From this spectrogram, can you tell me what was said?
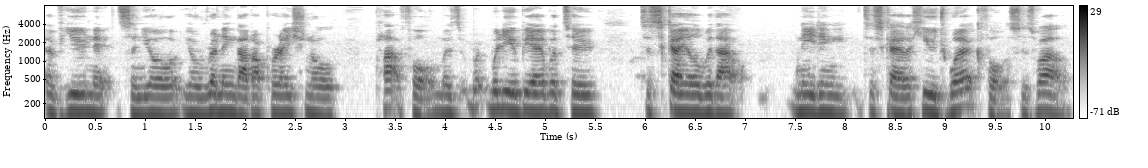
of units and you're you're running that operational platform? Is, will you be able to to scale without needing to scale a huge workforce as well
